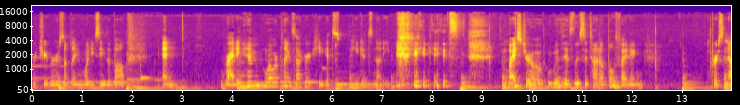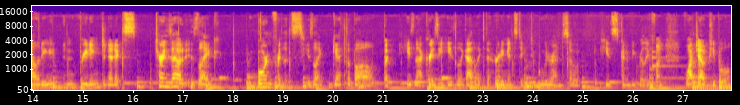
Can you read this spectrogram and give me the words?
retriever or something when he sees a ball. And riding him while we're playing soccer, he gets he gets nutty. it's Maestro with his Lusitano bullfighting personality and breeding genetics turns out is like born for this. He's like get the ball, but he's not crazy. He's like got like the herding instinct to move it around, so he's gonna be really fun. Watch out, people.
